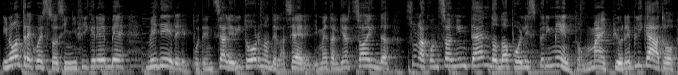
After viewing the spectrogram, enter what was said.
Inoltre questo significherebbe vedere il potenziale ritorno della serie di Metal Gear Solid su una console Nintendo dopo l'esperimento mai più replicato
